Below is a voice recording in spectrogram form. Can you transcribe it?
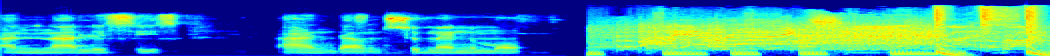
analysis and um so many more. Right, right, right.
